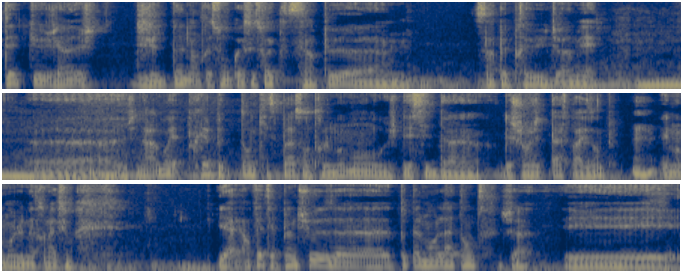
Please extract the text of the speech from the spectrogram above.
peut-être que j'ai, je donne l'impression quoi que ce soit que c'est un peu, euh, c'est un peu prévu, tu vois, mais euh, généralement il y a très peu de temps qui se passe entre le moment où je décide de changer de taf par exemple Mhm. et le moment de le mettre en action. Il y a, en fait, il y a plein de choses euh, totalement latentes, tu vois, et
